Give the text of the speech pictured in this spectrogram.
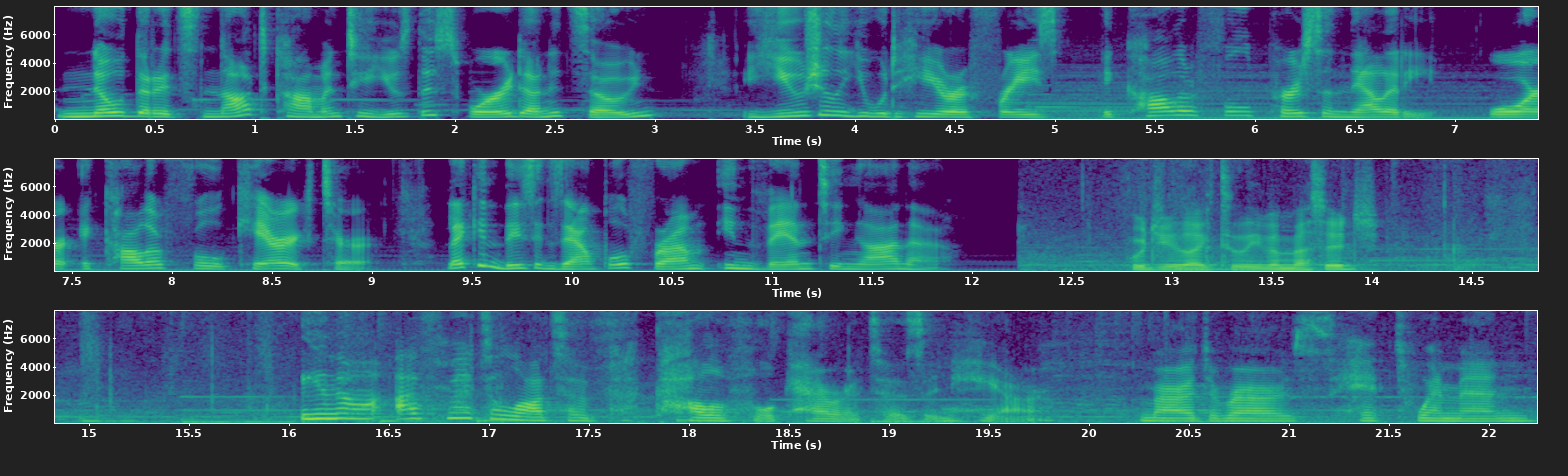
Note that it's not common to use this word on its own. Usually, you would hear a phrase, a colorful personality, or a colorful character, like in this example from Inventing Anna. Would you like to leave a message? You know, I've met a lot of colorful characters in here murderers, hit women.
